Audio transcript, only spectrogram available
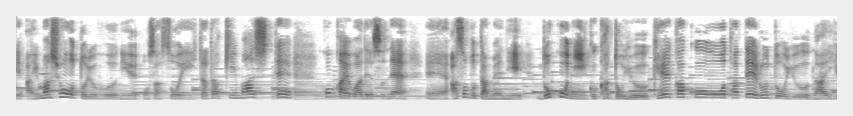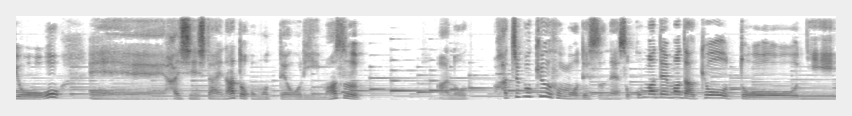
日会いましょうというふうにお誘いいただきまして、今回はですね、えー、遊ぶためにどこに行くかという計画を立てるという内容を、えー、配信したいなと思っております。あの、八部九夫もですね、そこまでまだ京都に、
